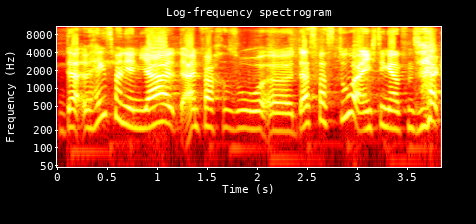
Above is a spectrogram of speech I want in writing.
da, Hengstmanieren, ja, einfach so äh, das, was du eigentlich den ganzen Tag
